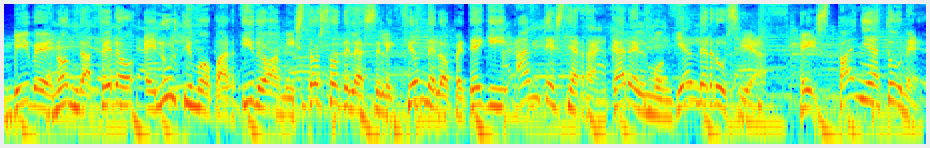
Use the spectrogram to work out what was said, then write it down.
Vive en Onda Cero el último partido amistoso de la selección de Lopetegui antes de arrancar el Mundial de Rusia, España-Túnez.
